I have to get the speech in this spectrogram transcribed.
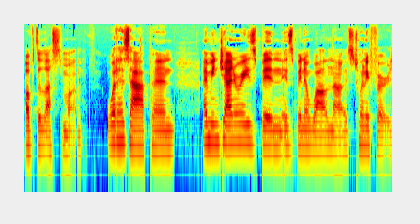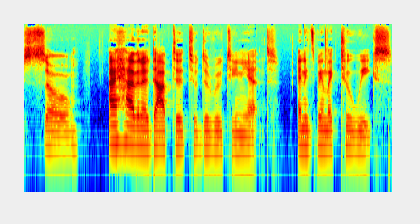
of the last month. What has happened? I mean, January's been it's been a while now. It's 21st, so I haven't adapted to the routine yet. And it's been like 2 weeks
